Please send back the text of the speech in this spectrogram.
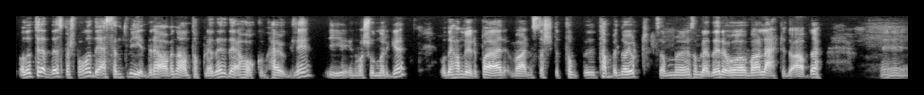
Og Det tredje spørsmålet det er sendt videre av en annen toppleder. Det er Håkon Haugli i Innovasjon Norge. Og det han lurer på er hva er den største tabben du har gjort som, eh, som leder, og hva lærte du av det? Eh,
